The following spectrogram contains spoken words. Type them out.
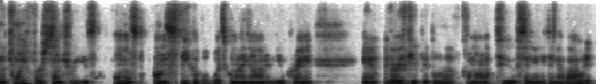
the 21st century. It's almost unspeakable what's going on in Ukraine. And very few people have come out to say anything about it.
